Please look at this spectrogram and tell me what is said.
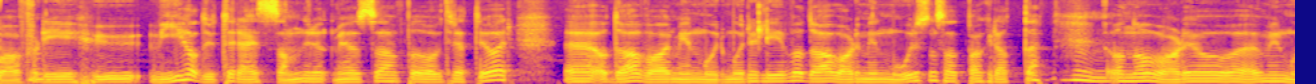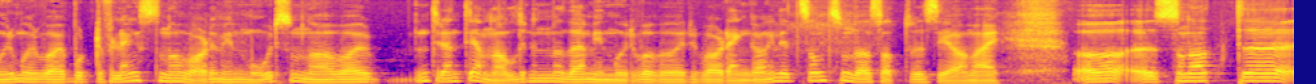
var fordi hun Vi hadde jo ikke reist sammen rundt Mjøsa på over 30 år, eh, og da var min mormor i live, og da var det min mor som satt bak rattet. Og nå var det jo eh, Min mormor var jo borte for lengst, og nå var det min mor som da var omtrent jevnaldrende med det min mor var, var den gangen, litt sånt, som da satt ved sida av meg. Og, eh, sånn at eh,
